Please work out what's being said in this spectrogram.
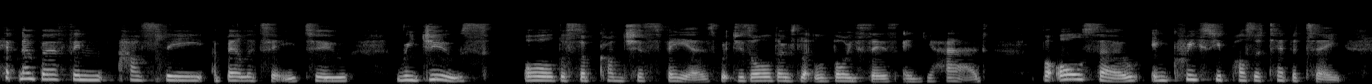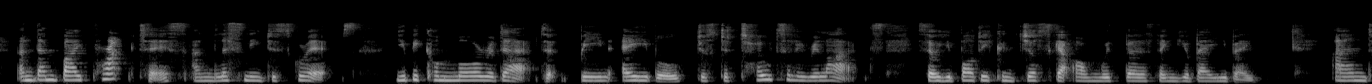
hypnobirthing has the ability to reduce all the subconscious fears, which is all those little voices in your head, but also increase your positivity. And then by practice and listening to scripts, you become more adept at being able just to totally relax so your body can just get on with birthing your baby. And,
